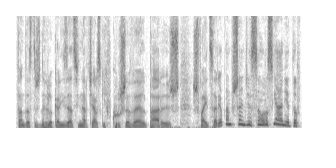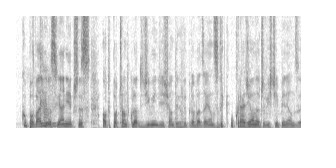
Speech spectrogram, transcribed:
fantastycznych lokalizacji narciarskich w Courchevel, Paryż, Szwajcaria, tam wszędzie są Rosjanie. To kupowali Tak. Rosjanie przez od początku lat 90., wyprowadzając wy, ukradzione oczywiście pieniądze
